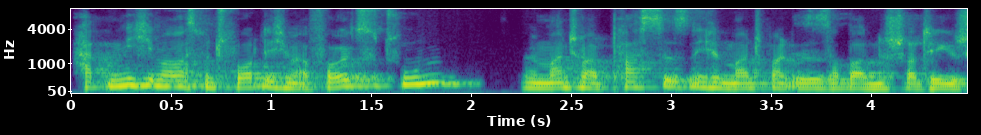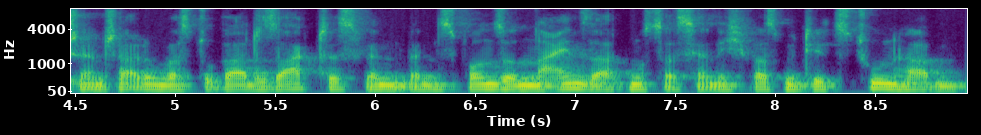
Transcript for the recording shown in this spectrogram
Hat nicht immer was mit sportlichem Erfolg zu tun. Manchmal passt es nicht und manchmal ist es aber eine strategische Entscheidung, was du gerade sagtest. Wenn, wenn ein Sponsor Nein sagt, muss das ja nicht was mit dir zu tun haben.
